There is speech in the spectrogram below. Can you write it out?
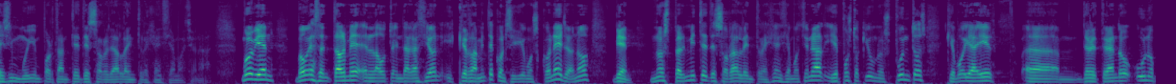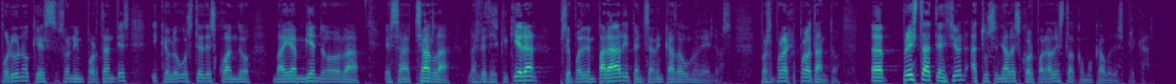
es muy importante desarrollar la inteligencia emocional. Muy bien, voy a centrarme en la autoindagación y qué realmente conseguimos con ello, ¿no? Bien, nos permite desarrollar la inteligencia emocional y he puesto aquí unos puntos que voy a ir uh, deletreando uno por uno que son importantes y que luego ustedes cuando vayan viendo esa charla las veces que quieran se pueden parar y pensar en cada uno de ellos. Pues, por, lo tanto, eh, presta atención a tus señales corporales tal como acabo de explicar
